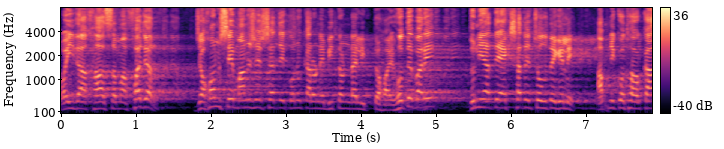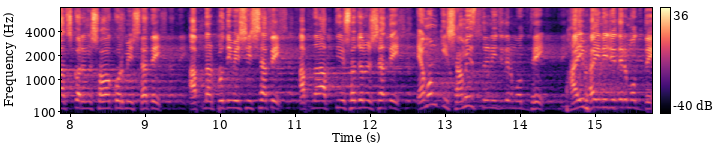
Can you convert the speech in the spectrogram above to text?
ওয়াইদা খাসামা ফাজার, যখন সে মানুষের সাথে কোনো কারণে বিতণ্ডা লিপ্ত হয়। হতে পারে দুনিয়াতে একসাথে চলতে গেলে আপনি কোথাও কাজ করেন সহকর্মীর সাথে, আপনার প্রতিবেশীর সাথে, আপনার আত্মীয় স্বজনের সাথে, এমনকি স্বামী স্ত্রী নিজেদের মধ্যে ভাই ভাই নিজেদের মধ্যে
